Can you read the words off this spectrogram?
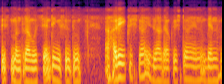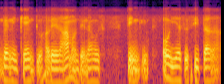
This mantra was chanting so to Hare Krishna is Radha Krishna, and when when it came to Hare Rama, then I was thinking, oh yes, Sita,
